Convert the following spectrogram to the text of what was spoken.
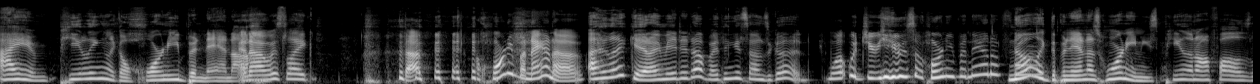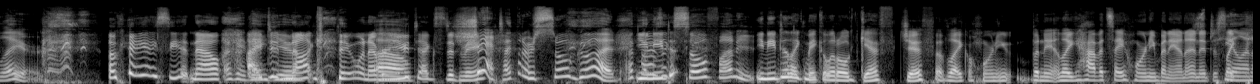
I am peeling like a horny banana. And I was like, that a horny banana. I like it. I made it up. I think it sounds good. What would you use a horny banana for? No, like the banana's horny and he's peeling off all his layers. Okay, I see it now. Okay, I did you. not get it whenever Oh. you texted me. Shit, I thought it was so good. I thought You it was, need like, to- so funny. You need to like make a little gif, gif of like a horny banana, like have it say horny banana, and it just like peeling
